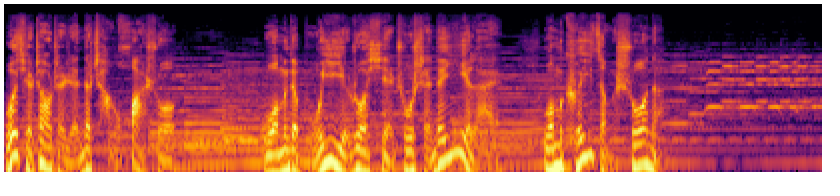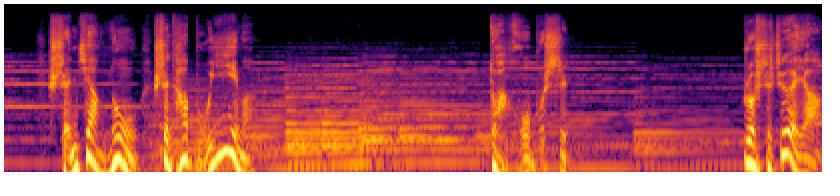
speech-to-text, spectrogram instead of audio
我且照着人的常话说，我们的不义若显出神的义来，我们可以怎么说呢？神降怒是他不义吗？断乎不是。若是这样，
